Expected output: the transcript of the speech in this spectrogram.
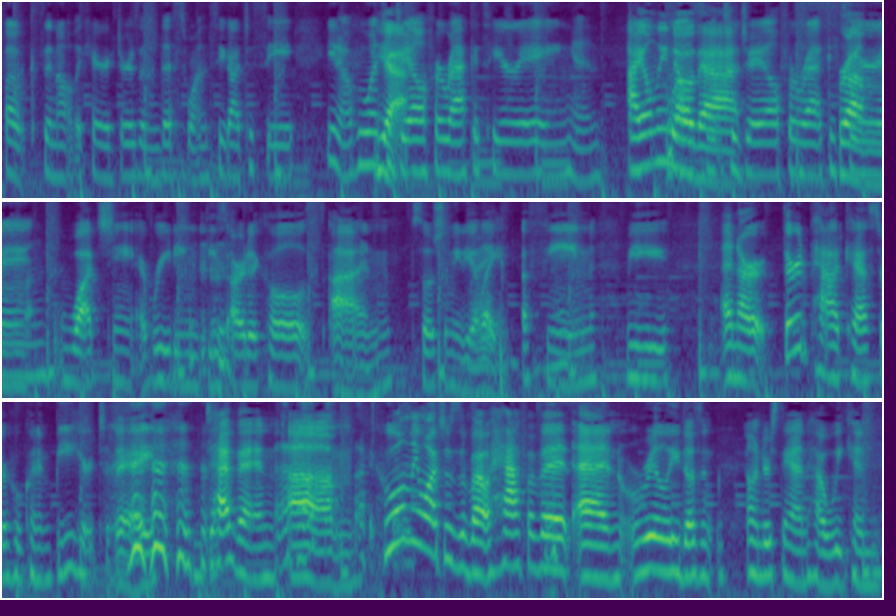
folks and all the characters in this one, so you got to see you know who went Yeah. to jail for racketeering and I only who know that went to jail for racketeering. from watching, reading these articles on social media, Right. like a fiend, me, and our third podcaster who couldn't be here today, Devin, um, who only watches about half of it and really doesn't understand how we can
